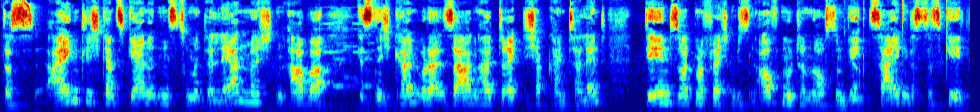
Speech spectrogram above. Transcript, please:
das eigentlich ganz gerne ein Instrument erlernen möchten, aber es nicht können oder sagen halt direkt, ich habe kein Talent. Den sollte man vielleicht ein bisschen aufmuntern und auch so einen Weg zeigen, dass das geht.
